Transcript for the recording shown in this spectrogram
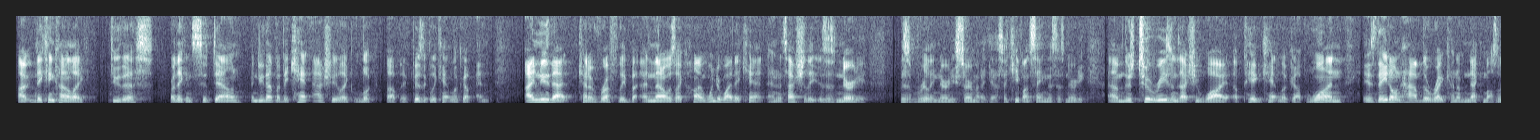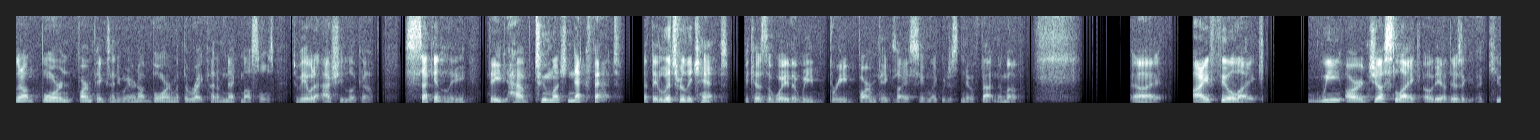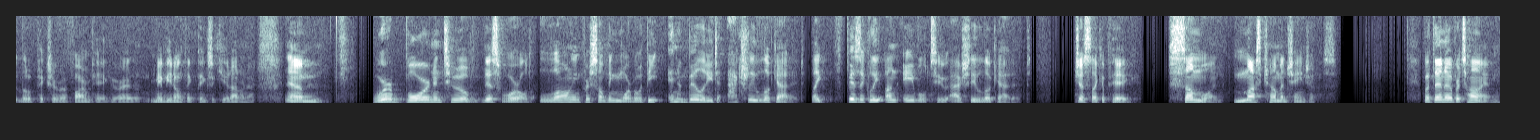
Uh, they can kind of like do this, or they can sit down and do that, but they can't actually like look up. They physically can't look up. And I knew that kind of roughly, but and then I was like, huh, I wonder why they can't. And it's actually this is nerdy. This is a really nerdy sermon, I guess. I keep on saying this is nerdy. Um, there's two reasons actually why a pig can't look up. One is they don't have the right kind of neck muscles. They're not born farm pigs anyway. They're not born with the right kind of neck muscles to be able to actually look up. Secondly, they have too much neck fat that they literally can't because the way that we breed farm pigs, I assume, like we just you know fatten them up. Uh, I feel like we are just like, oh, yeah, there's a, a, cute little picture of a farm pig, or maybe you don't think pigs are cute, I don't know. Um, we're born into a, this world longing for something more, but with the inability to actually look at it, like physically unable to actually look at it, just like a pig. Someone must come and change us. But then over time,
